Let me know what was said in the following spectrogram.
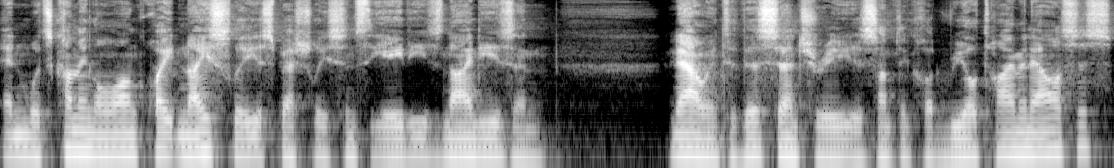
And what's coming along quite nicely, especially since the 80s, 90s, and now into this century, is something called real time analysis,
